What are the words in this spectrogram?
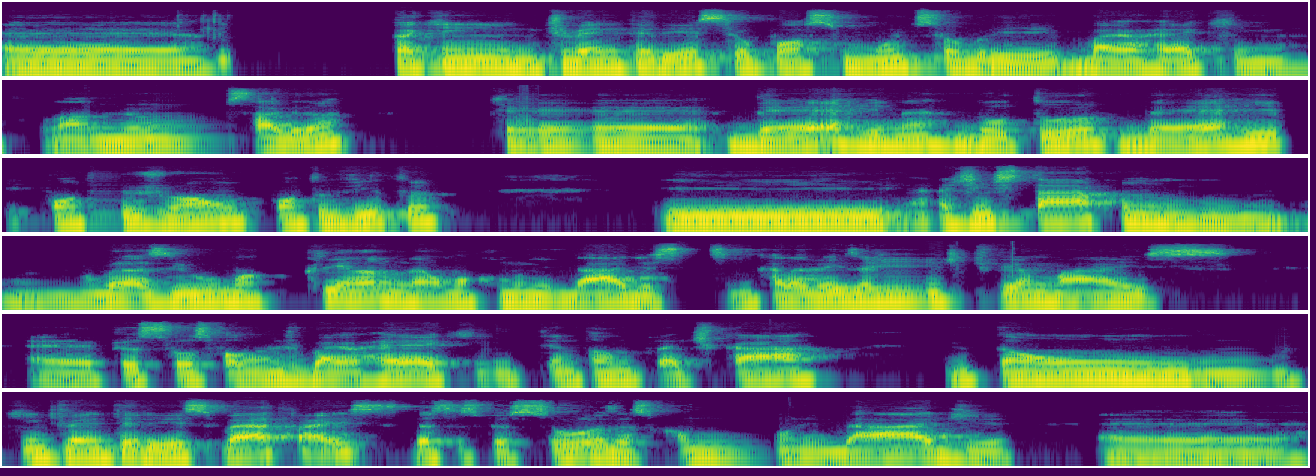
É, Para quem tiver interesse, eu posto muito sobre biohacking lá no meu Instagram, que é dr, né? Doutor, dr.joão.vitor. E a gente está no Brasil uma, criando né, uma comunidade, assim, cada vez a gente vê mais é, pessoas falando de biohacking, tentando praticar. Então, quem tiver interesse, vai atrás dessas pessoas, dessa comunidade, é,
